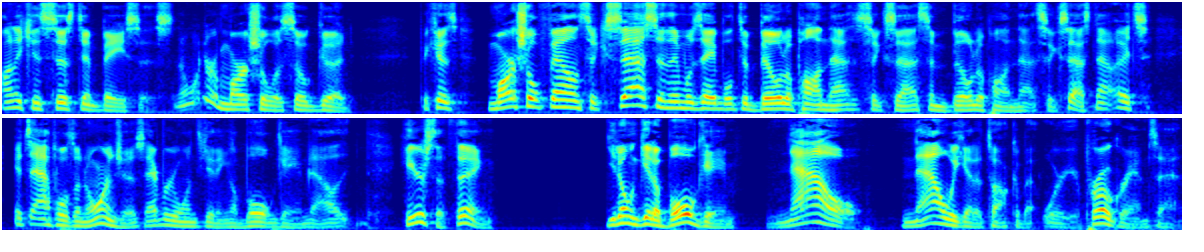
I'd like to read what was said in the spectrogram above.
on a consistent basis. No wonder Marshall was so good because Marshall found success and then was able to build upon that success and build upon that success. Now it's it's apples and oranges. Everyone's getting a bowl game now. Here's the thing: you don't get a bowl game now. Now we got to talk about where your program's at.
